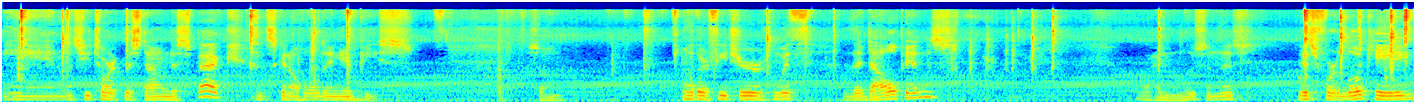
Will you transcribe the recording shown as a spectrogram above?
And once you torque this down to spec, it's going to hold in your piece. So Another feature with the dowel pins, go ahead and loosen this, is for locating,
